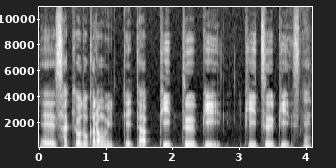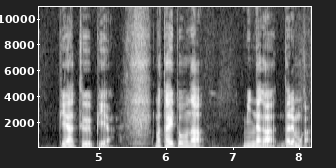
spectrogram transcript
えー、先ほどからも言っていた P2P P2P ですねピアトゥーピア、まあ、対等なみんなが誰もが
